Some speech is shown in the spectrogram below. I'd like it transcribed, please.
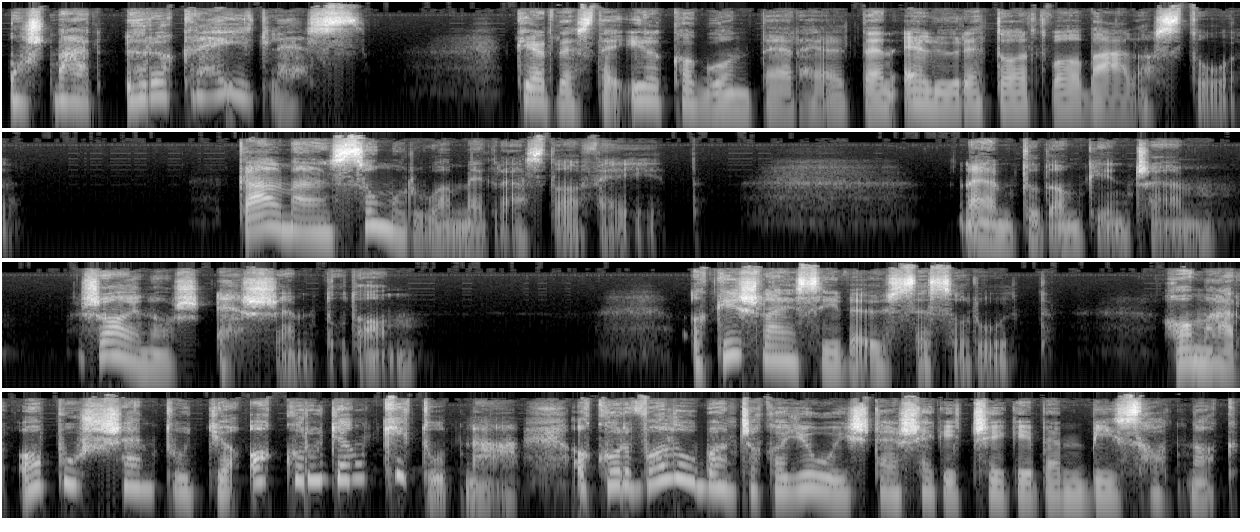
Most már örökre így lesz? kérdezte Ilka gonterhelten, előre tartva a választól. Kálmán szomorúan megrázta a fejét. Nem tudom, kincsem. Sajnos ezt sem tudom. A kislány szíve összeszorult. Ha már apus sem tudja, akkor ugyan ki tudná, akkor valóban csak a jóisten segítségében bízhatnak,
